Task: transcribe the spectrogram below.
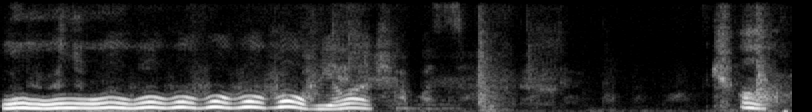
Oo, oo, oo, oo, oo, oo, yavaş. Oh.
